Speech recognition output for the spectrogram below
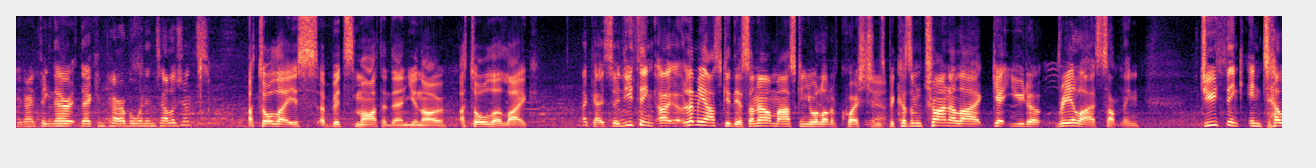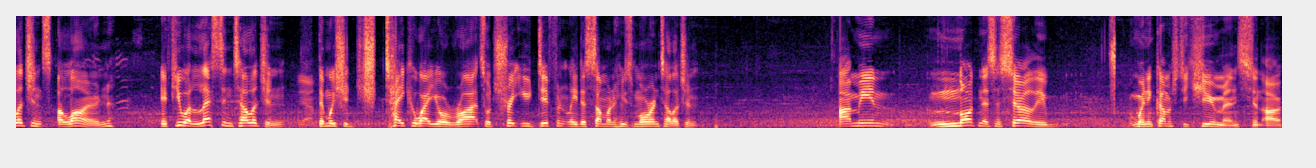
You don't think they're they're comparable in intelligence? Atola is a bit smarter than you know. Atola like Okay, so do you think? Uh, let me ask you this. I know I'm asking you a lot of questions Yeah. because I'm trying to like get you to realize something. Do you think intelligence alone, if you are less intelligent, Yeah. then we should ch- take away your rights or treat you differently to someone who's more intelligent? I mean, not necessarily when it comes to humans, you know.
